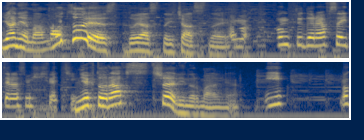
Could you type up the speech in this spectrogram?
Ja nie mam. No co jest do jasnej ciasnej? O, ma- Punkty do Rafsa i teraz mi się świeci. Niech to Ravs strzeli normalnie. I... No,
